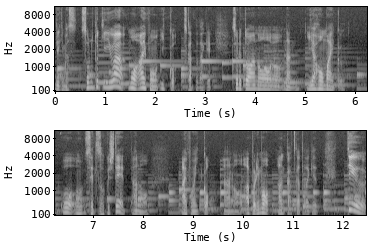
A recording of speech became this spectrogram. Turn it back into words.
できます。その時はもう iPhone1 個使っただけ。それと、あの何？イヤホンマイクを接続して、あの iPhone1 個、あのアプリもアンカー使っただけっていう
